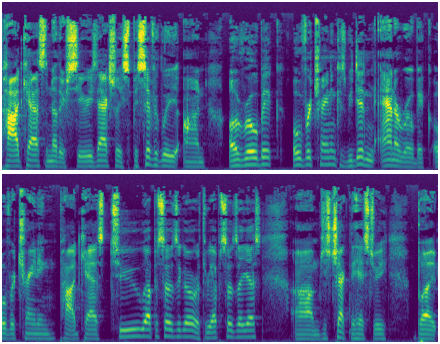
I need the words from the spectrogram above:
podcast, another series actually specifically on aerobic overtraining because we did an anaerobic overtraining podcast two episodes ago or three episodes, I guess. Um, just check the history, but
